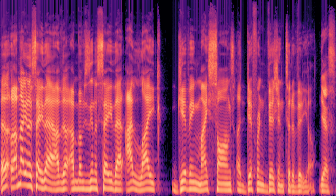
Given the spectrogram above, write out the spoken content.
uh, I'm not gonna say that I'm, I'm I'm just gonna say that I like giving my songs a different vision to the video Yes.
